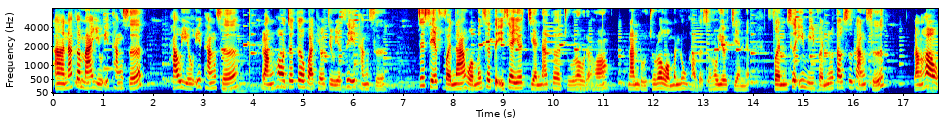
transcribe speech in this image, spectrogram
啊，那个麻油一汤匙，蚝油一汤匙，然后这个花条酒也是一汤匙。这些粉啊，我们是等一下要煎那个猪肉的哈。南卤猪肉我们弄好的时候要煎的。粉是薏米粉用到四汤匙，然后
